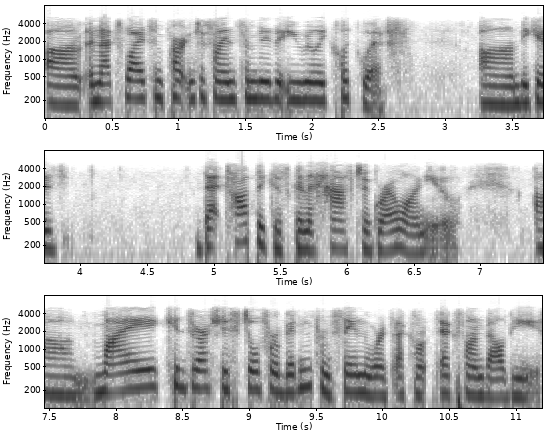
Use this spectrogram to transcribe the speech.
Um, and that's why it's important to find somebody that you really click with um, because that topic is going to have to grow on you. Um, my kids are actually still forbidden from saying the words Exxon Valdez,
